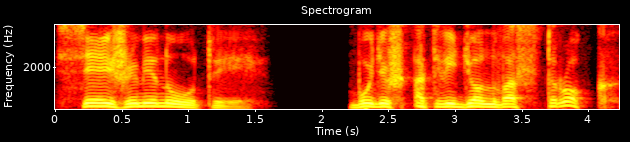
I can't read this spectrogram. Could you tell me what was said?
Сей же минуты будешь отведен во строк,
